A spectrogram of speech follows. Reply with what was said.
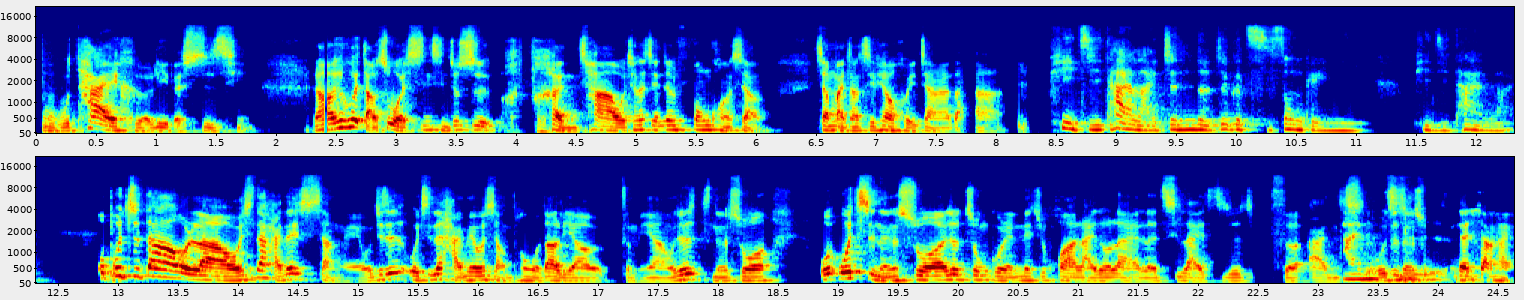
不太合理的事情，然后就会导致我心情就是很差。我前段时间真疯狂想想买张机票回加拿大。否极泰来，真的这个词送给你，否极泰来。我不知道啦，我现在还在想哎，我就是我其实还没有想通，我到底要怎么样？我就是只能说，我我只能说，就中国人那句话，来都来了，既来之则安之。我只能说，在上海，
